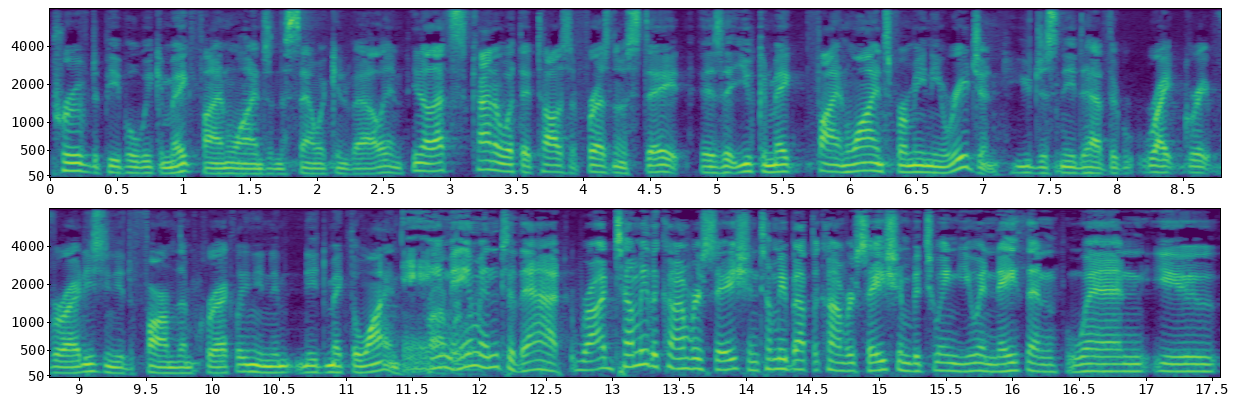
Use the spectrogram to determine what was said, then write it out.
prove to people we can make fine wines in the San Joaquin Valley. And you know, that's kind of what they taught us at Fresno State is that you can make fine wines from any region. You just need to have the right grape varieties. You need to farm them correctly, and you need- need to make the wine. Aim, properly. amen to that. Rod, tell me the conversation. Tell me about the conversation between you and Nathan when you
